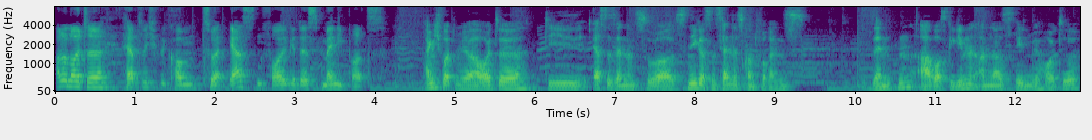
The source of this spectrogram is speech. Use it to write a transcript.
Hallo Leute, herzlich willkommen zur ersten Folge des Manypods. Eigentlich wollten wir heute die erste Sendung zur Sneakers and Sandals Konferenz senden, aber aus gegebenen Anlass reden wir heute,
